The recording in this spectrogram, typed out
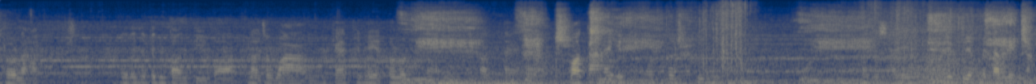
โทษนะครับเดี๋ยวจะเป็นตอนตีบอส เราจะวางแก๊สเทเนตเพื่อลดตอนแตกมอต้าให้เอ็กซ์เพิ่มขึ้น เราจะใช้เรียบเรียกเป็นดาเมจหลัก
